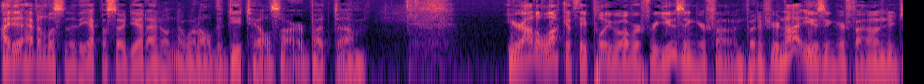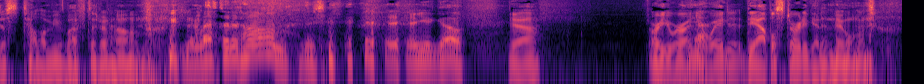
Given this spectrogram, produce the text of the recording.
I haven't listened to the episode yet. I don't know what all the details are, but um, you're out of luck if they pull you over for using your phone. But if you're not using your phone, you just tell them you left it at home. you left it at home. there you go. Yeah. Or you were on yeah. your way to the Apple store to get a new one.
